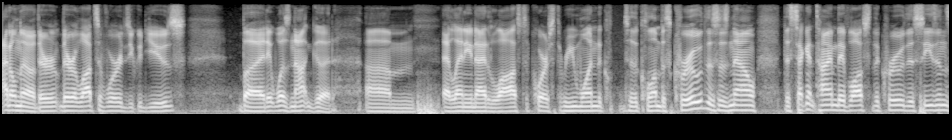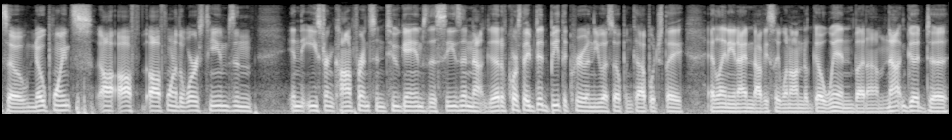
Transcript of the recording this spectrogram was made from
I don't know. There there are lots of words you could use, but it was not good. Um, Atlanta United lost, of course, 3 1 to, the Columbus Crew. This is now the second time they've lost to the Crew this season, so no points off off one of the worst teams in in the Eastern Conference in two games this season. Not good. Of course, they did beat the Crew in the U.S. Open Cup, which they Atlanta United obviously went on to go win, but um, not good to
